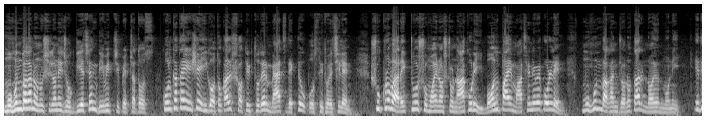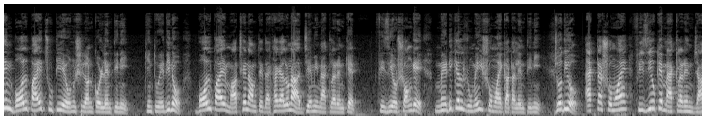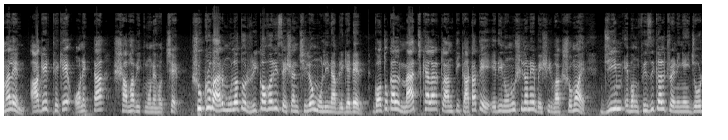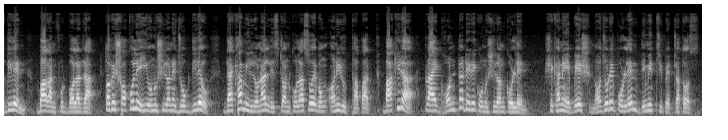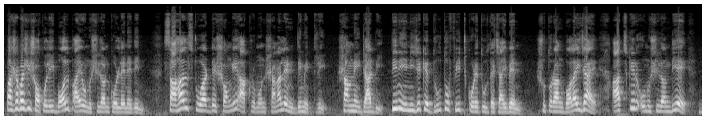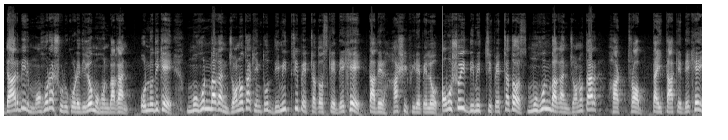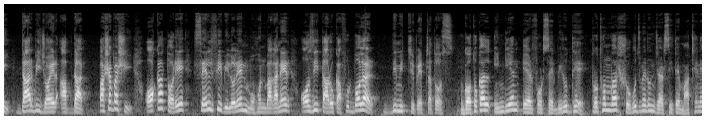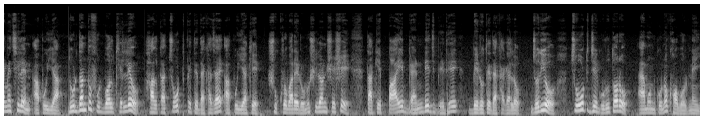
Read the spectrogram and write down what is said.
মোহনবাগান অনুশীলনে যোগ দিয়েছেন দিমিত্রি পেট্রাতোস কলকাতায় এসেই গতকাল সতীর্থদের ম্যাচ দেখতে উপস্থিত হয়েছিলেন। শুক্রবার একটুও সময় নষ্ট না করেই বল পায়ে মাঠে নেমে পড়লেন মোহনবাগান জনতার নয়নমণি। এদিন বল পায়ে চুটিয়ে অনুশীলন করলেন তিনি। কিন্তু এদিনও বল পায়ে মাঠে নামতে দেখা গেল না জেমি ম্যাকলারেনকে। ফিজিওর সঙ্গে মেডিকেল রুমেই সময় কাটালেন তিনি। যদিও একটা সময় ফিজিওকে ম্যাকলারেন জানালেন, আগের থেকে অনেকটা স্বাভাবিক মনে হচ্ছে। শুক্রবার মূলত রিকভারি সেশন ছিল মলিনা ব্রিগেডের। গতকাল ম্যাচ খেলার ক্লান্তি কাটাতে এদিন অনুশীলনে বেশিরভাগ সময় জিম এবং ফিজিক্যাল ট্রেনিংয়েই জোর দিলেন বাগান ফুটবলাররা। তবে সকলেই অনুশীলনে যোগ দিলেও দেখা মিলল না লিস্টন কোলাসো এবং অনিরুদ্ধ থাপার। বাকিরা প্রায় ঘণ্টা ডেরেক অনুশীলন করলেন। সেখানে বেশ নজরে পড়লেন দিমিত্রি পেট্রাতস। পাশাপাশি সকলেই বল পায়ে অনুশীলন করলেন এদিন। সাহাল স্টুয়ার্টদের সঙ্গে আক্রমণ শানালেন দিমিত্রি। সামনেই ডার্বি। তিনি নিজেকে দ্রুত ফিট করে তুলতে চাইবেন। সুতরাং বলাই যায়, আজকের অনুশীলন দিয়ে ডার্বির মহড়া শুরু করে দিল মোহনবাগান। অন্যদিকে, মোহনবাগান জনতা কিন্তু দিমিত্রি পেট্রাতসকে দেখে তাদের হাসি ফিরে পেল। অবশ্যই দিমিত্রি পেট্রাতস মোহনবাগান জনতার হার্ট থ্রব তাই তাকে দেখেই ডার্বি জয়ের আবদার। পাশাপাশি অকাতরে সেলফি বিলোলেন মোহনবাগানের অজি তারকা ফুটবলার দিমিত্রি পেট্রাতোস গতকাল ইন্ডিয়ান এয়ারফোর্সের বিরুদ্ধে প্রথমবার সবুজ মেরুন জার্সিতে মাঠে নেমেছিলেন আপুইয়া। দুর্দান্ত ফুটবল খেললেও হালকা চোট পেতে দেখা যায় আপুইয়াকে। শুক্রবারের অনুশীলন শেষে তাকে পায়ে ব্যান্ডেজ বেঁধে বেরোতে দেখা গেল। যদিও চোট যে গুরুতর, এমন কোনো খবর নেই।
